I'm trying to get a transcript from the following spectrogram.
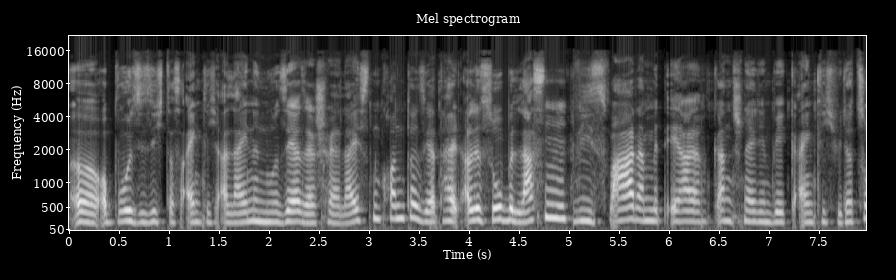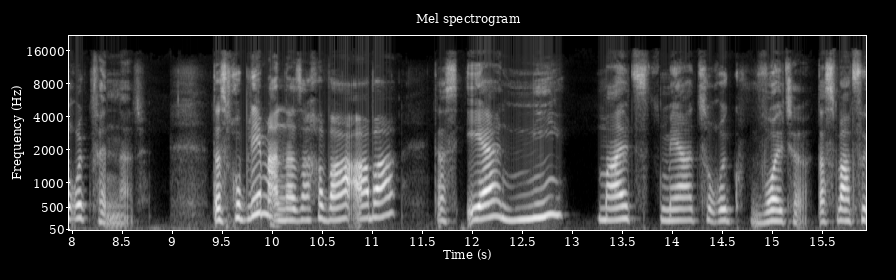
äh, obwohl sie sich das eigentlich alleine nur sehr, sehr schwer leisten konnte. Sie hat halt alles so belassen, wie es war, damit er ganz schnell den Weg eigentlich wieder zurückfindet. Das Problem an der Sache war aber, dass er niemals mehr zurück wollte. Das war für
